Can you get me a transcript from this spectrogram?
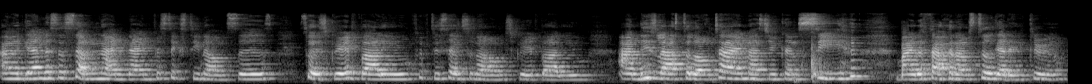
And again, this is $7.99 for 16 ounces. So it's great value, 50 cents an ounce, great value. And these last a long time, as you can see by the fact that I'm still getting through.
